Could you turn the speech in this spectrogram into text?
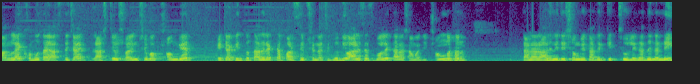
বাংলায় ক্ষমতায় আসতে চায় রাষ্ট্রীয় স্বয়ংসেবক সংঘের, এটা কিন্তু তাদের একটা পারসেপশন আছে। যদিও আরএসএস বলে তারা সামাজিক সংগঠন, তারা রাজনীতির সঙ্গে তাদের কিচ্ছু লেনাদেনা নেই,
